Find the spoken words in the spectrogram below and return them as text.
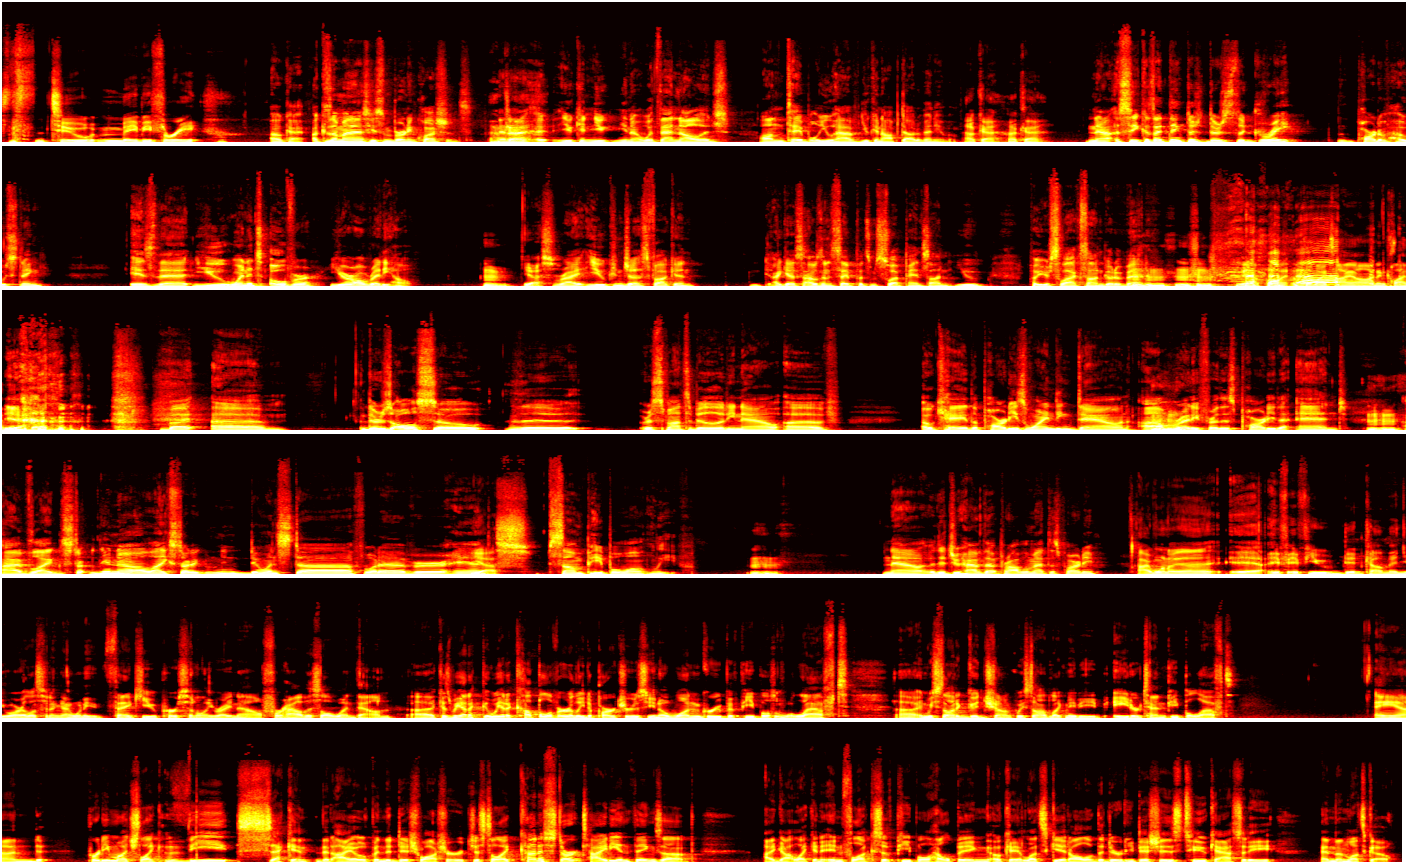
two, maybe three. Okay, uh, because I'm going to ask you some burning questions, and I, uh, you can you you know with that knowledge on the table, you have you can opt out of any of them. Okay, okay. Now, see, because I think there's there's the great part of hosting is that you when it's over, you're already home, hmm, Yes. right? You can just fucking. I guess I was going to say put some sweatpants on. You put your slacks on, go to bed. Mm-hmm, mm-hmm. Yeah, put my, put my tie on and climb into bed. But um, there's also the responsibility now of okay, the party's winding down. I'm ready for this party to end. I've like start, you know, like started doing stuff, whatever, and Yes. some people won't leave. Mm-hmm. Now, did you have that problem at this party? I want to, if if you did come and you are listening, I want to thank you personally right now for how this all went down. Because we had a we had a couple of early departures. You know, one group of people left, uh, and we still had a good chunk. We still had like maybe eight or ten people left, and pretty much like the second that I opened the dishwasher, just to like kind of start tidying things up. I got like an influx of people helping. Okay, let's get all of the dirty dishes to Cassidy, and then let's go.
